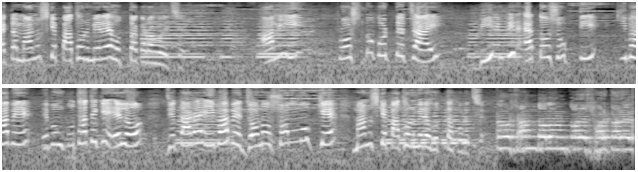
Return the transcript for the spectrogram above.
একটা মানুষকে পাথর মেরে হত্যা করা হয়েছে? আমি প্রশ্ন করতে চাই, বিএনপির এত শক্তি কীভাবে এবং কোথা থেকে এলো যে তারা এইভাবে জনসম্মুখে মানুষকে পাথর মেরে হত্যা করেছে। মানুষ আন্দোলন করে সরকারের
